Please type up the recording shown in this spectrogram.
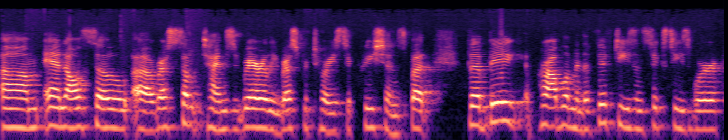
um, and also uh, sometimes rarely respiratory secretions. But the big problem in the 50s and 60s were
